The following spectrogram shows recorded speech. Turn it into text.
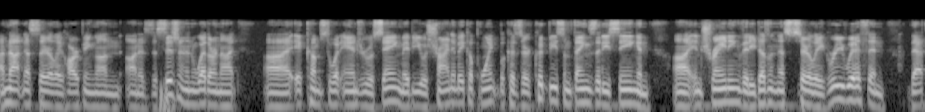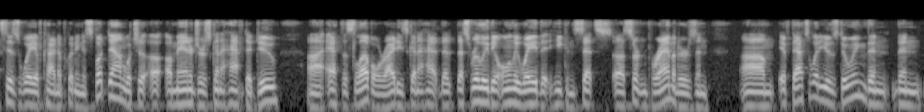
I'm not necessarily harping on on his decision and whether or not uh, it comes to what Andrew was saying. Maybe he was trying to make a point because there could be some things that he's seeing in uh, in training that he doesn't necessarily agree with, and that's his way of kind of putting his foot down, which a, a manager is going to have to do uh, at this level, right? He's going to have that, that's really the only way that he can set uh, certain parameters, and um, if that's what he was doing, then then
